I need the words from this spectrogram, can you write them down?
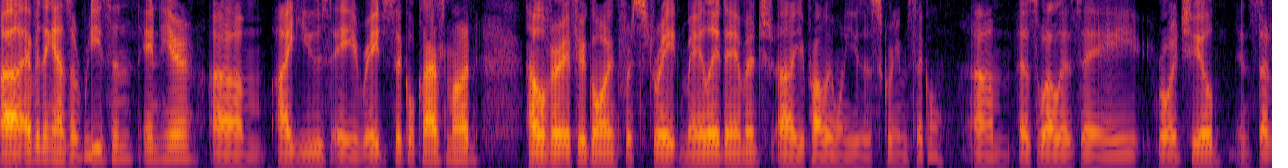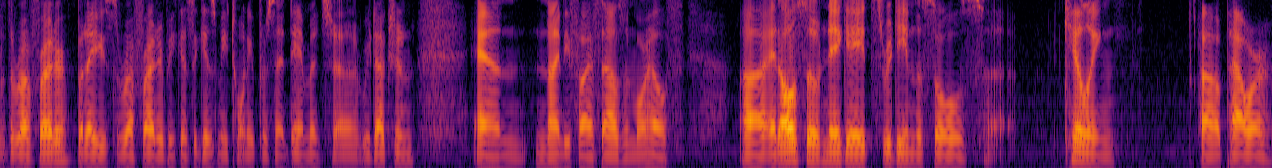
Uh, everything has a reason in here. Um, I use a Rage Sickle class mod. However, if you're going for straight melee damage, uh, you probably want to use a Scream Sickle, um, as well as a Roid Shield instead of the Rough Rider. But I use the Rough Rider because it gives me 20% damage uh, reduction and 95,000 more health. Uh, it also negates Redeem the Soul's uh, killing uh, power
